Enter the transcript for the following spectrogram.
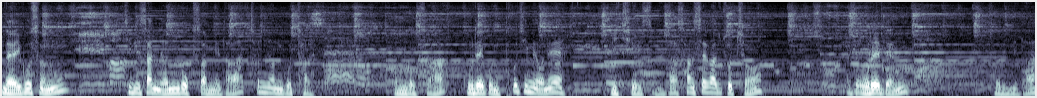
네, 이곳은 지리산 연곡사입니다. 천년고찰 연곡사 구례군 토지면에 위치해 있습니다. 산세가 아주 좋죠. 아주 오래된 절입니다.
